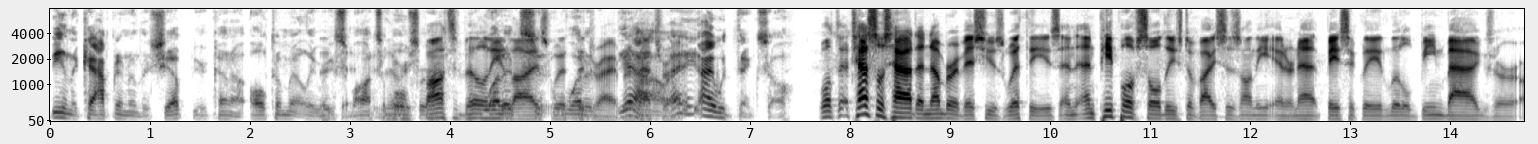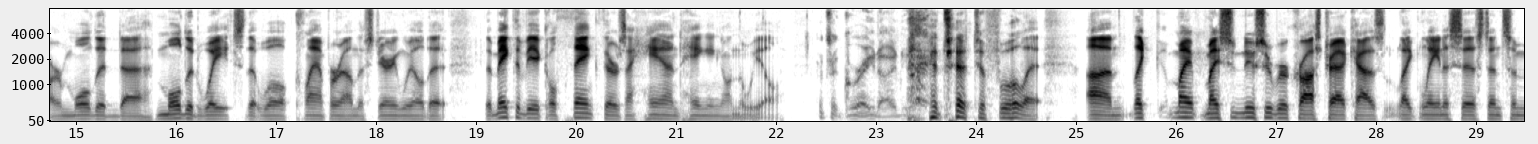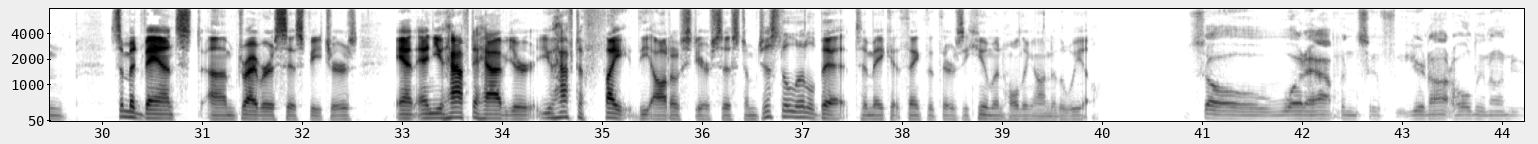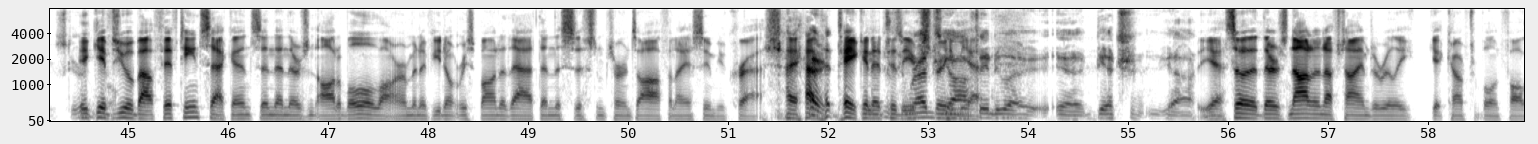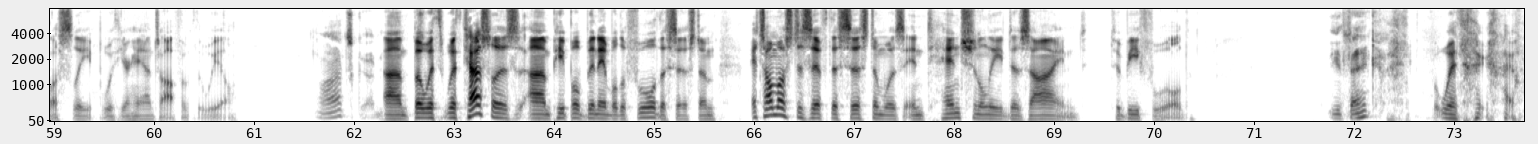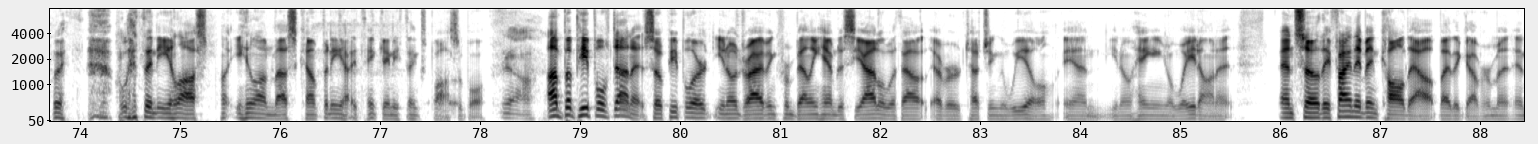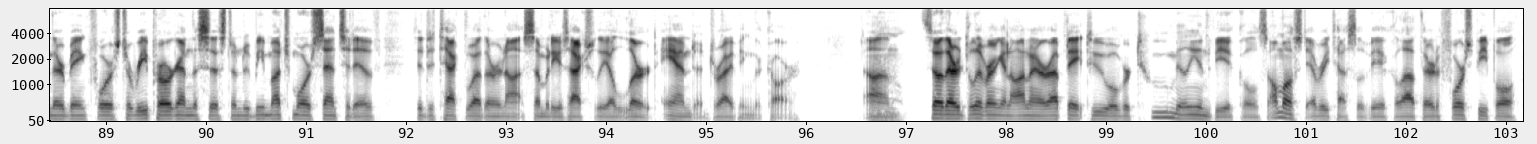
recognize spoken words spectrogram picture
being the captain of the ship, you're kind of ultimately responsible. the responsibility lies with the it- driver. Yeah, That's right. I, I would think so. Well, t- Tesla's had a number of issues with these, and, and people have sold these devices on the internet, basically little bean bags or, or molded uh, molded weights that will clamp around the steering wheel that, that make the vehicle think there's a hand hanging on the wheel That's a great idea. to, to fool it. Um, like my my new Subaru Crosstrek has like lane assist and some some advanced um, driver assist features, and and you have to have your you have to fight the auto steer system just a little bit to make it think that there's a human holding onto the wheel. So what happens if you're not holding on to your steering? It gives wheel? you about 15 seconds, and then there's an audible alarm. And if you don't respond to that, then the system turns off, and I assume you crash. I haven't taken it to the extreme off yet. into a, a ditch. Yeah, Yeah, so there's not enough time to really get comfortable and fall asleep with your hands off of the wheel. well, that's good. Um, but with with Teslas, um, people have been able to fool the system. It's almost as if the system was intentionally designed to be fooled. You think? With with with an Elon Elon Musk company, I think anything's possible. Yeah. Uh, but people have done it. So people are, you know, driving from Bellingham to Seattle without ever touching the wheel and, you know, hanging a weight on it. And so they they've been called out by the government and they're being forced to reprogram the system to be much more sensitive to detect whether or not somebody is actually alert and driving the car. Um, so they're delivering an on-air update to over 2 million vehicles, almost every Tesla vehicle out there to force people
